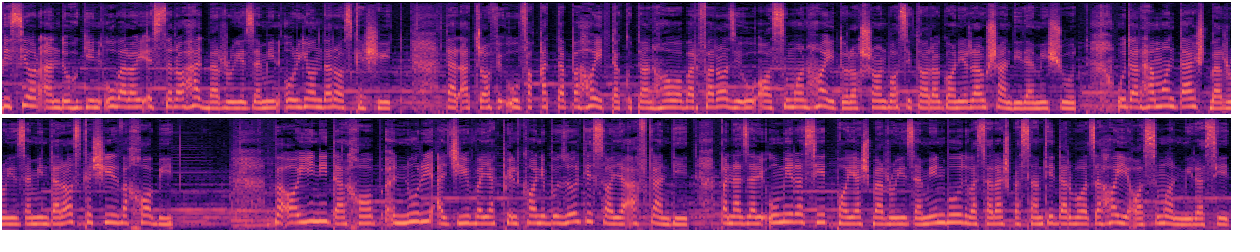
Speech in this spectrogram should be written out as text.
بسیار اندوهگین او برای استراحت بر روی زمین اوریان دراز کشید. در اطراف او فقط تپه های تکوتن ها و بر فراز او آسمان های درخشان با ستارگانی روشن دیده می شود او در همان دشت بر روی زمین دراز کشید و خوابید. و آینی در خواب نوری عجیب و یک پلکان بزرگ سایه افکن دید به نظر او می رسید پایش بر روی زمین بود و سرش به سمت دروازه های آسمان می رسید.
